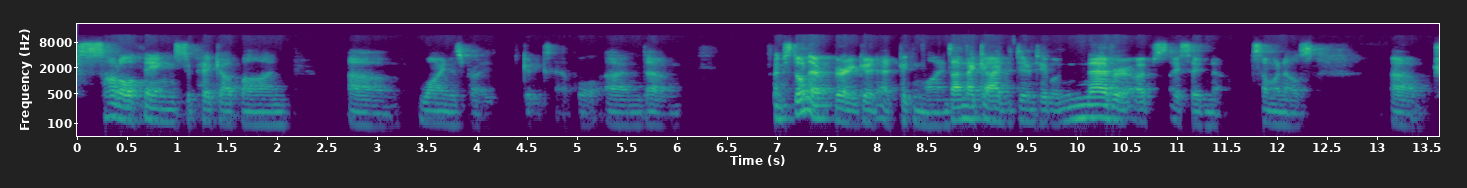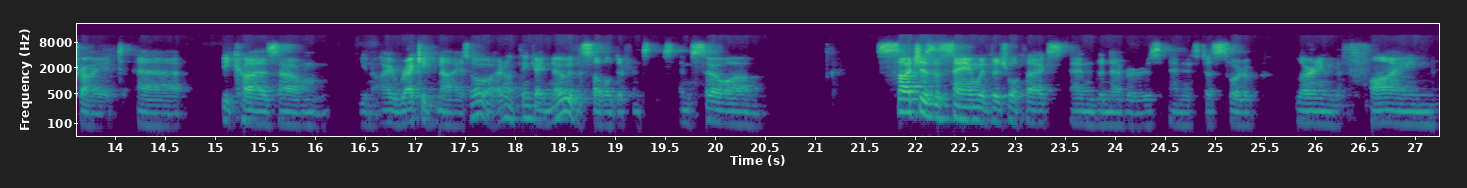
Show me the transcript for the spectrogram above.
subtle things to pick up on. Um, wine is probably a good example. And um, I'm still never very good at picking wines. I'm that guy at the dinner table. Never, I say no. Someone else uh, try it uh, because um, you know I recognize. Oh, I don't think I know the subtle differences. And so, um, such is the same with visual effects and the nevers, and it's just sort of learning the fine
